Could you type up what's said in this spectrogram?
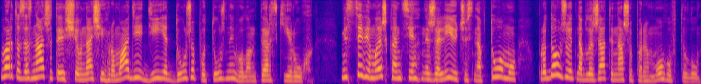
Варто зазначити, що в нашій громаді діє дуже потужний волонтерський рух. Місцеві мешканці, не жаліючись на втому, продовжують наближати нашу перемогу в тилу.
